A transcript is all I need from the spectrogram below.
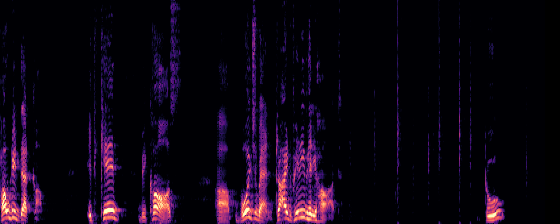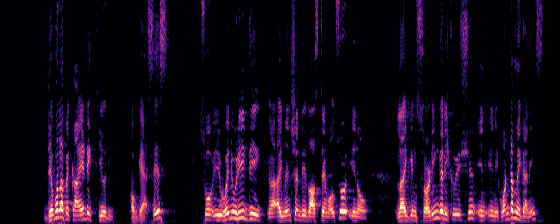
How did that come? It came because uh, Boltzmann tried very very hard to develop a kinetic theory of gases. So, you, when you read the, uh, I mentioned this last time also, you know, like in Schrodinger equation in, in quantum mechanics,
